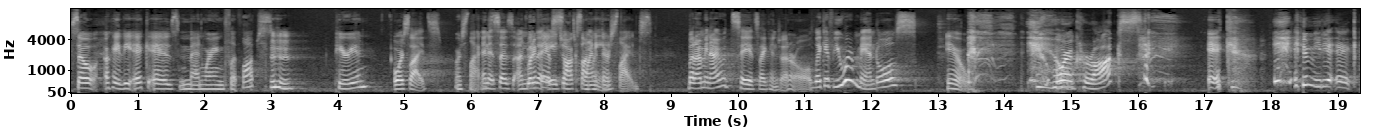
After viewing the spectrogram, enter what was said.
so, okay, the ick is men wearing flip flops, Mm-hmm. period, or slides. or slides. And it says under what if the they have age socks of on 20. with their slides? But I mean, I would say it's like in general. Like if you wear mandals, Ew. Ew. or a Crocs. Ick. Immediate ick.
